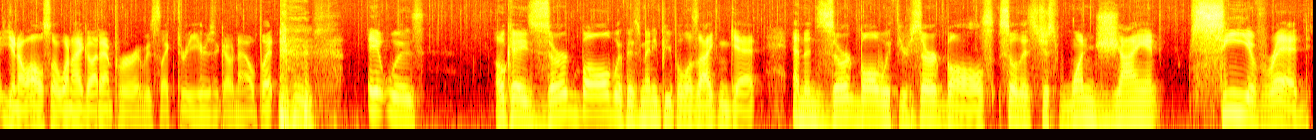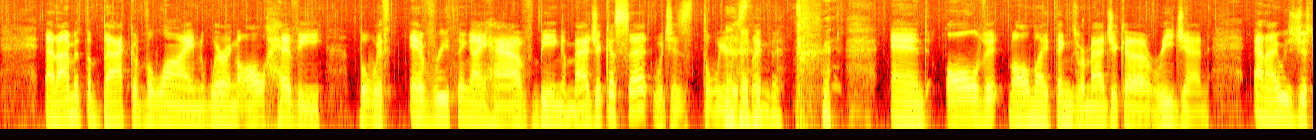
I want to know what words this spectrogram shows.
you know, also when I got Emperor, it was like three years ago now, but it was okay, Zerg ball with as many people as I can get, and then Zerg ball with your Zerg balls, so that's just one giant sea of red. And I'm at the back of the line wearing all heavy, but with everything I have being a Magicka set, which is the weirdest thing. and all of it, all my things were Magicka regen. And I was just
